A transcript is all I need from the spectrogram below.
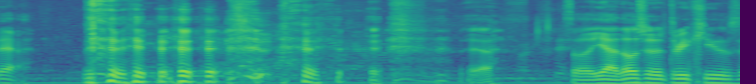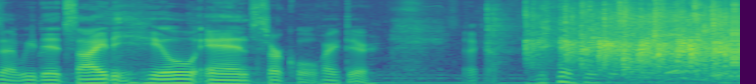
yeah. Yeah. So yeah those are the three cues that we did. Side heel and circle right there. Okay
